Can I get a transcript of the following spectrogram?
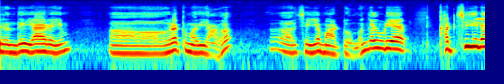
இருந்து யாரையும் இறக்குமதியாக செய்ய மாட்டோம். எங்களுடைய கட்சியில்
